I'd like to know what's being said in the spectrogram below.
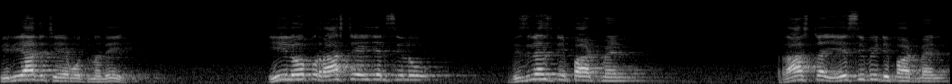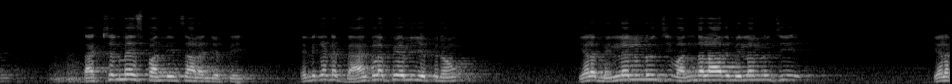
ఫిర్యాదు చేయబోతున్నది. ఈలోపు రాష్ట్ర ఏజెన్సీలు విజిలెన్స్ డిపార్ట్మెంట్ రాష్ట్ర ఏసీబీ డిపార్ట్మెంట్ తక్షణమే స్పందించాలని చెప్పి ఎందుకంటే బ్యాంకుల పేర్లు చెప్పినాం. ఇలా మిల్లల నుంచి వందలాది మిల్లల నుంచి ఇలా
